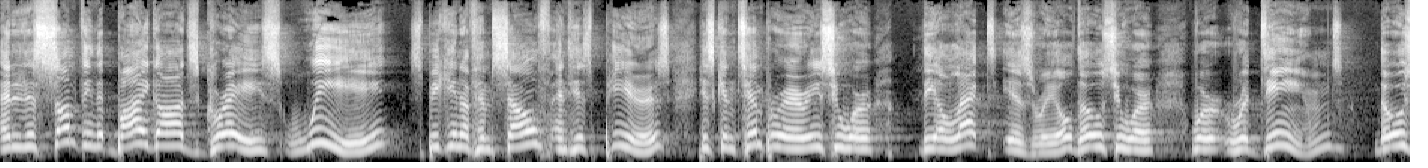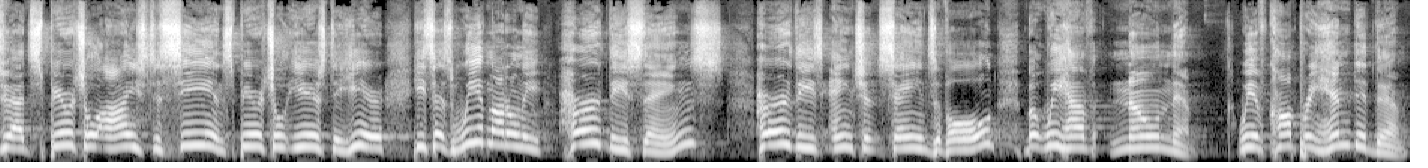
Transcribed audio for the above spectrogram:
and it is something that by God's grace, we, speaking of himself and his peers, his contemporaries who were the elect Israel, those who were, were redeemed, those who had spiritual eyes to see and spiritual ears to hear, he says, We have not only heard these things, heard these ancient sayings of old, but we have known them. We have comprehended them.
